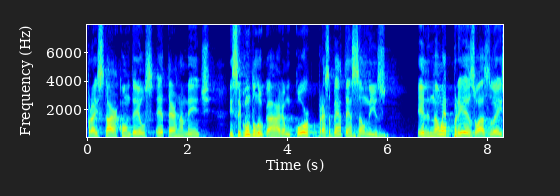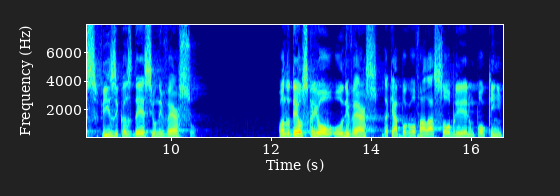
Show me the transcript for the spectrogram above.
para estar com Deus eternamente. Em segundo lugar, é um corpo, presta bem atenção nisso, ele não é preso às leis físicas desse universo. Quando Deus criou o universo, daqui a pouco eu vou falar sobre ele um pouquinho,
